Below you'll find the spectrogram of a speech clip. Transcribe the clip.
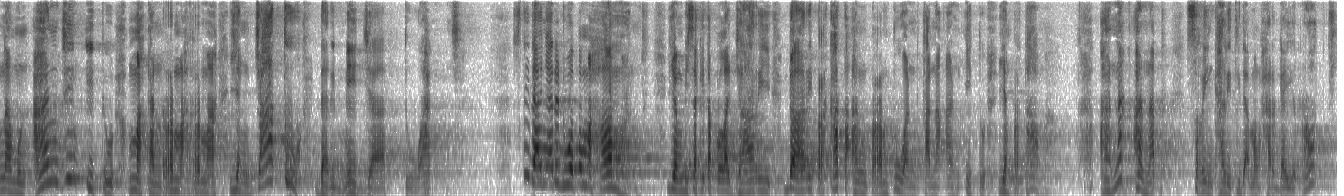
Namun anjing itu makan remah-remah yang jatuh dari meja tuan. Setidaknya ada dua pemahaman yang bisa kita pelajari dari perkataan perempuan Kanaan itu. Yang pertama, Anak-anak sering kali tidak menghargai roti.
